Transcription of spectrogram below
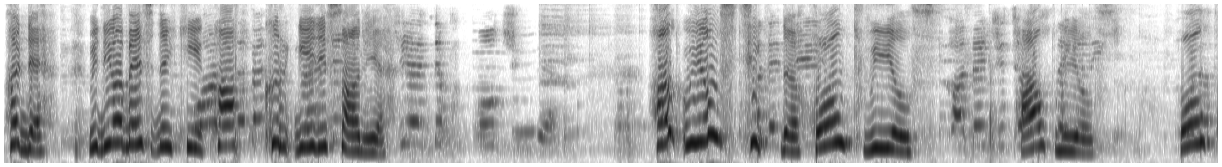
Hadi video 5 dakika 47 saniye. Hot Wheels çıktı. Hot Wheels. Hot Wheels. Hot.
